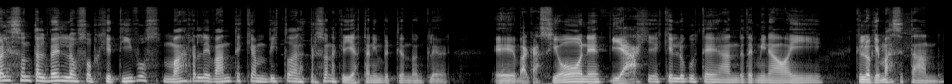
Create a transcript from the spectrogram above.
¿Cuáles son tal vez los objetivos más relevantes que han visto de las personas que ya están invirtiendo en Clever? Eh, ¿Vacaciones, viajes? ¿Qué es lo que ustedes han determinado ahí? ¿Qué es lo que más se está dando?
